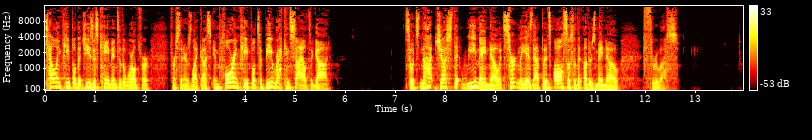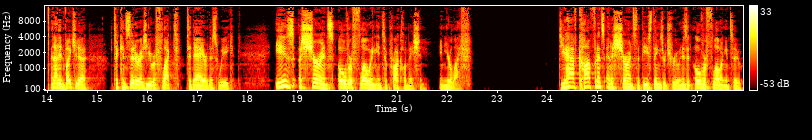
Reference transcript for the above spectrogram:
telling people that Jesus came into the world for, for sinners like us, imploring people to be reconciled to God. So it's not just that we may know, it certainly is that, but it's also so that others may know through us. And I'd invite you to, to consider as you reflect today or this week is assurance overflowing into proclamation in your life? Do you have confidence and assurance that these things are true? And is it overflowing into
